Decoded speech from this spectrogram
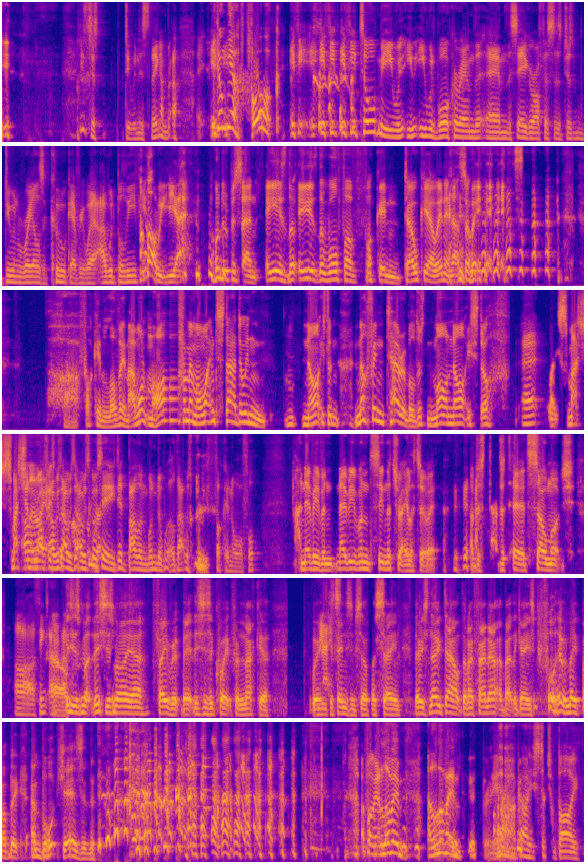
He's just doing his thing. I'm, He don't give a fuck. If you, if you if you told me he would, he, he would walk around the um, the Sega offices just doing rails of coke everywhere, I would believe you. Oh yeah, hundred percent. He is the he is the wolf of fucking Tokyo, isn't it? That's what it is. oh, I fucking love him. I want more from him. I want him to start doing naughty stuff. Nothing terrible, just more naughty stuff. Uh, Like smash, smashing oh, an right, office. I was I was I was going to say he did Balan Wonderworld. That was pretty fucking awful. I never even never even seen the trailer to it. I've just I just heard so much. Oh, I think I, This is my this is my uh, favourite bit. This is a quote from Naka, where Nice. he defends himself by saying, "There is no doubt that I found out about the games before they were made public and bought shares in them." I fucking love him. I love him. Oh god, he's such a boy.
